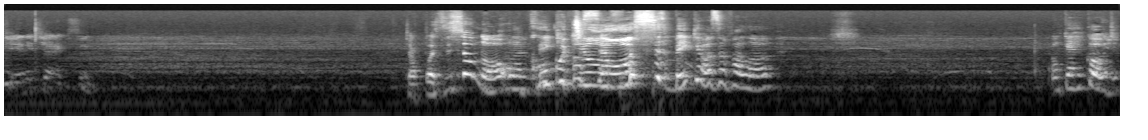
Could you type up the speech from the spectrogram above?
Janet Jackson. Já posicionou um cubo de luz. Bem que você falou. É um QR Code.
